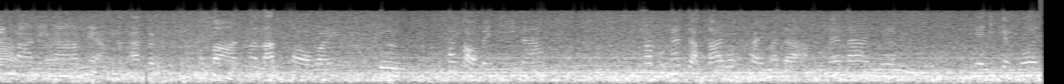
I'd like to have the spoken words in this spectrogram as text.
กิ้งมาในน้ำเนี่ยอาจจะ บาดมารัดคอไว้คือถ้าต่อไปนี้นะ ถ้าคุณแม่จับได้ว่าใครมาด่าคุณแม่ได้เงินเห็นแก่เงิน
